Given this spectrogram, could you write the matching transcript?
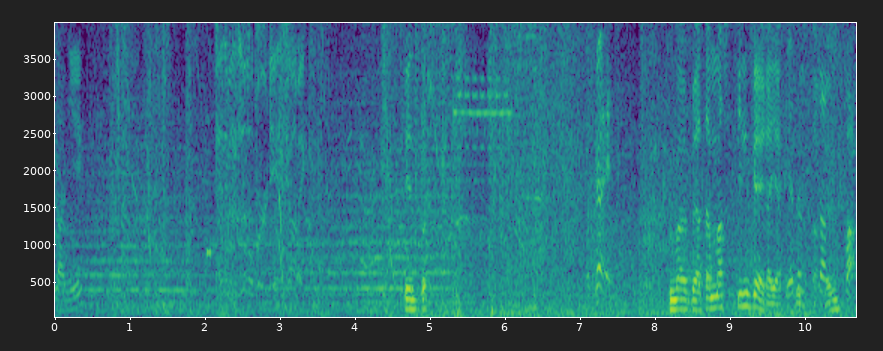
dla nich. Więc? Okej, Dobra, tam masz Stingera jak jeden słyszałem. wpadł.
